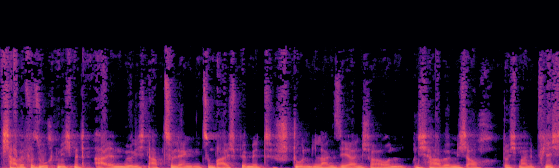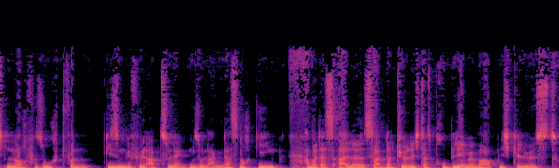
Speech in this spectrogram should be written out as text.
Ich habe versucht, mich mit allem Möglichen abzulenken, zum Beispiel mit stundenlang Serien schauen. Und ich habe mich auch durch meine Pflichten noch versucht, von diesem Gefühl abzulenken, solange das noch ging. Aber das alles hat natürlich das Problem überhaupt nicht gelöst.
